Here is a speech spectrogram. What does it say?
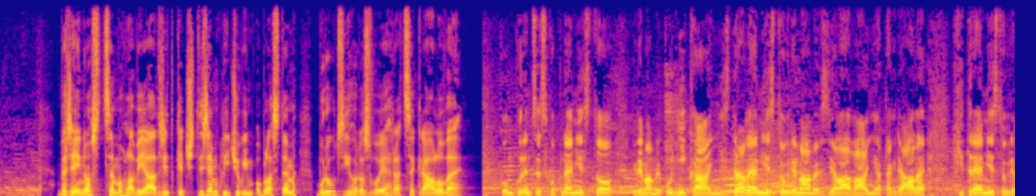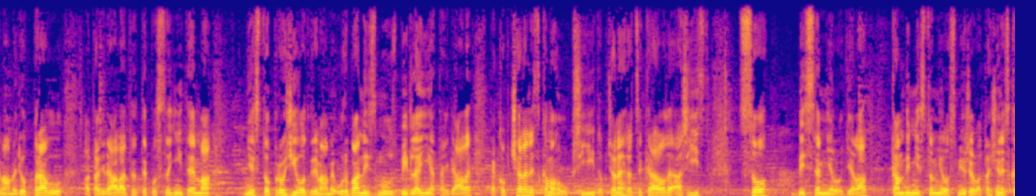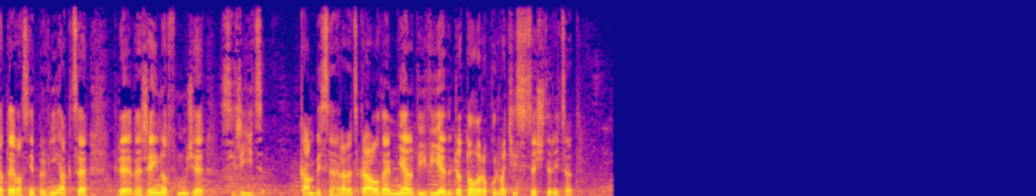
Veřejnost se mohla vyjádřit ke čtyřem klíčovým oblastem budoucího rozvoje Hradce Králové konkurenceschopné město, kde máme podnikání, zdravé město, kde máme vzdělávání a tak dále, chytré město, kde máme dopravu a tak dále. To je poslední téma, město pro život, kde máme urbanismus, bydlení a tak dále, tak občané dneska mohou přijít, občané Hradce Králové a říct, co by se mělo dělat, kam by město mělo směřovat. Takže dneska to je vlastně první akce, kde veřejnost může si říct, kam by se Hradec Králové měl vyvíjet do toho roku 2040.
